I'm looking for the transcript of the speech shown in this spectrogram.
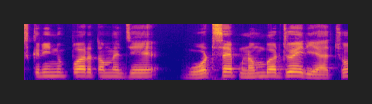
સ્ક્રીન ઉપર તમે જે વોટ્સએપ નંબર જોઈ રહ્યા છો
